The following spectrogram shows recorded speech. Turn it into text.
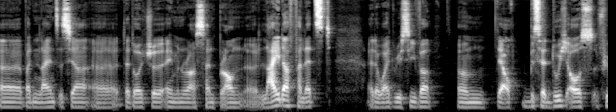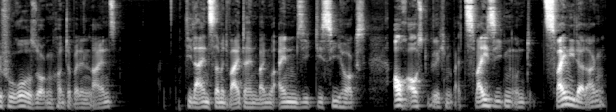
Äh, bei den Lions ist ja äh, der deutsche Amon Ross St. Brown äh, leider verletzt, äh, der Wide Receiver, ähm, der auch bisher durchaus für Furore sorgen konnte bei den Lions. Die Lions damit weiterhin bei nur einem Sieg, die Seahawks auch ausgeglichen bei zwei Siegen und zwei Niederlagen.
